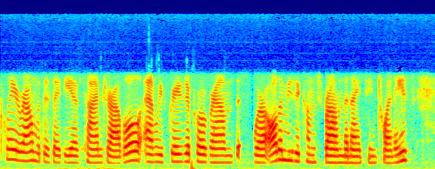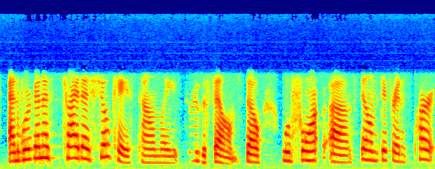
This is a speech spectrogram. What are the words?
play around with this idea of time travel, and we've created a program where all the music comes from the 1920s, and we're going to try to showcase Townley through the film. So we'll uh, film different parts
